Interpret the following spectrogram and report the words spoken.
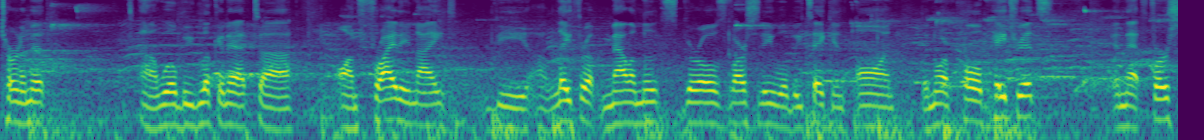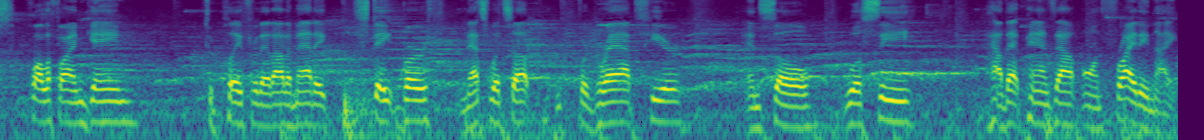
tournament, uh, we'll be looking at on Friday night the Lathrop Malamutes girls varsity will be taking on the North Pole Patriots in that first qualifying game to play for that automatic state berth. And that's what's up for grabs here. And so we'll see how that pans out on Friday night.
